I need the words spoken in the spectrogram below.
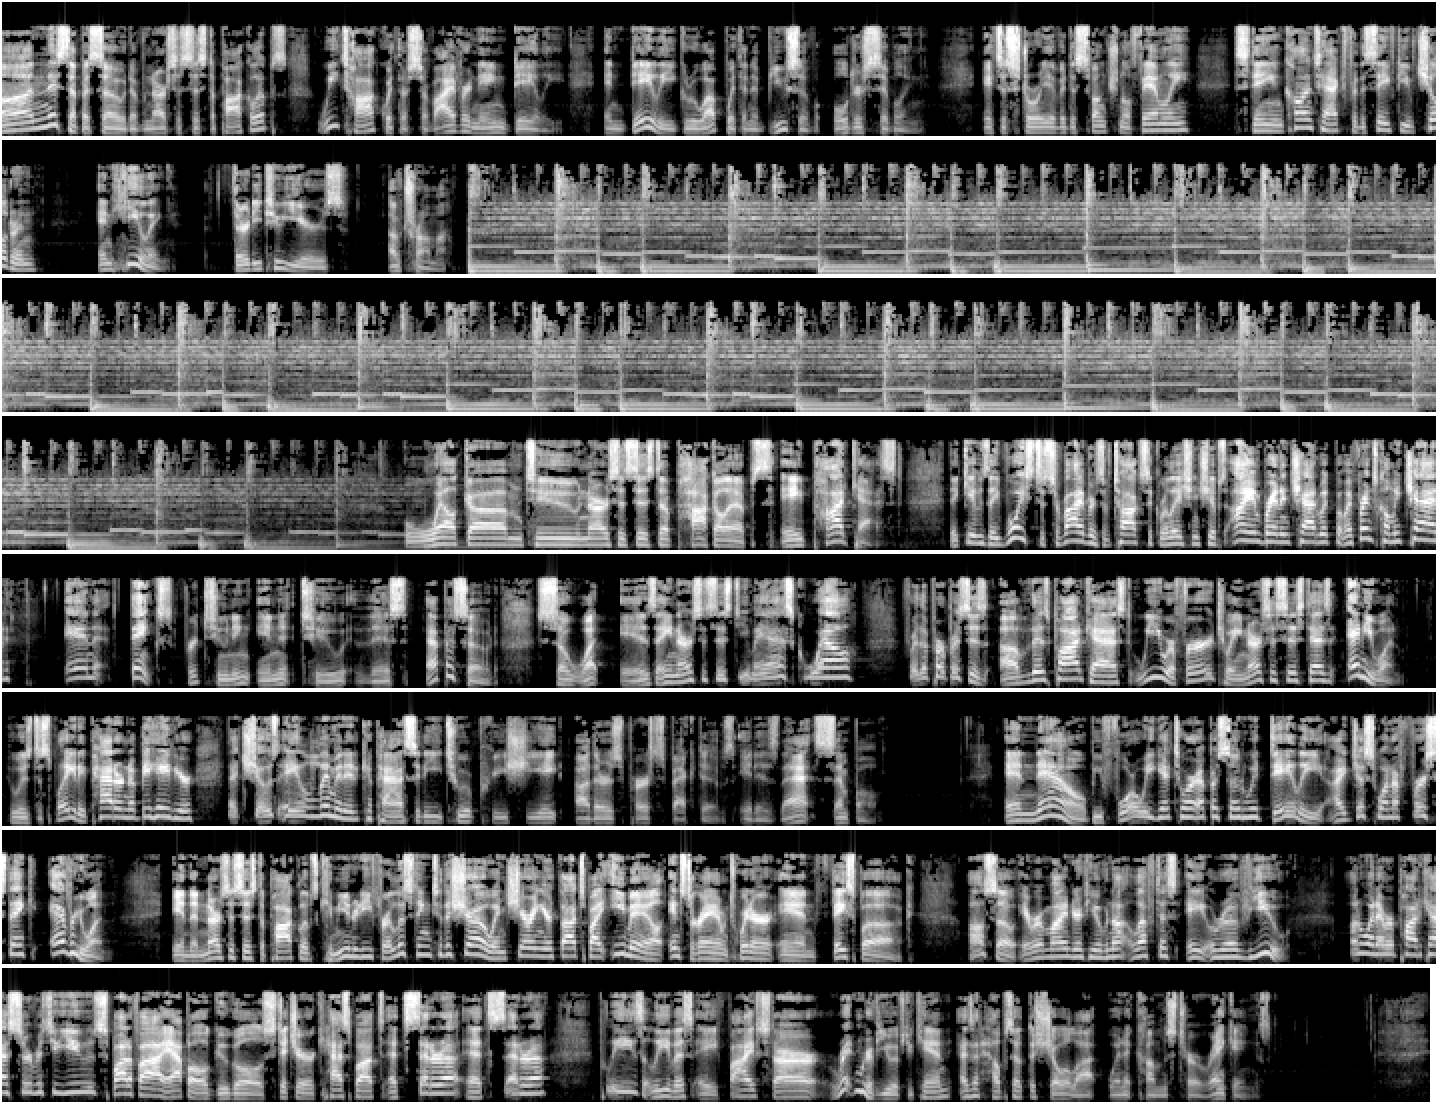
On this episode of Narcissist Apocalypse, we talk with a survivor named Daily. And Daily grew up with an abusive older sibling. It's a story of a dysfunctional family, staying in contact for the safety of children, and healing 32 years of trauma. Welcome to Narcissist Apocalypse, a podcast that gives a voice to survivors of toxic relationships. I am Brandon Chadwick, but my friends call me Chad. And thanks for tuning in to this episode. So, what is a narcissist, you may ask? Well, for the purposes of this podcast, we refer to a narcissist as anyone who has displayed a pattern of behavior that shows a limited capacity to appreciate others' perspectives. It is that simple. And now, before we get to our episode with Daily, I just want to first thank everyone in the Narcissist Apocalypse community for listening to the show and sharing your thoughts by email, Instagram, Twitter, and Facebook. Also, a reminder if you have not left us a review on whatever podcast service you use Spotify, Apple, Google, Stitcher, Castbox, etc., etc. Please leave us a five star written review if you can, as it helps out the show a lot when it comes to rankings.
